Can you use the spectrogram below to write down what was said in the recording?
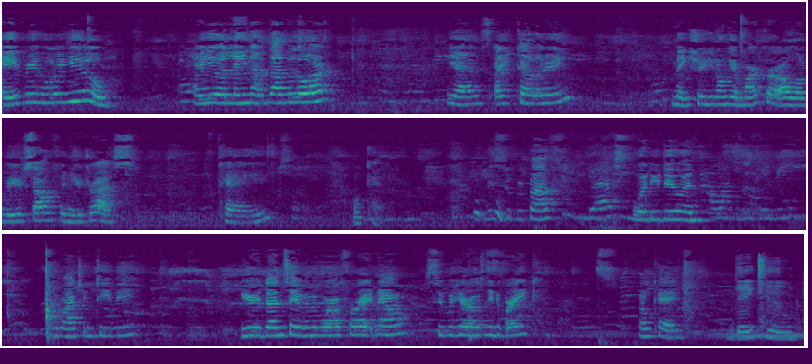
Avery, who are you? Are you Elena of Avalor? Yes. Are you coloring? Make sure you don't get marker all over yourself and your dress. Okay. Okay. Miss Super Puff, Yes. what are you doing? I want some TV. You're watching TV? You're done saving the world for right now? Superheroes need a break? Okay. Day two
